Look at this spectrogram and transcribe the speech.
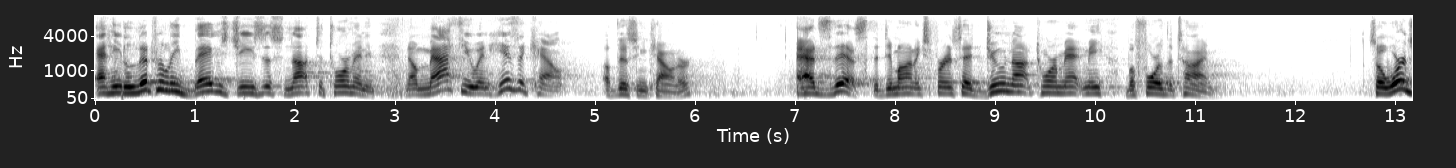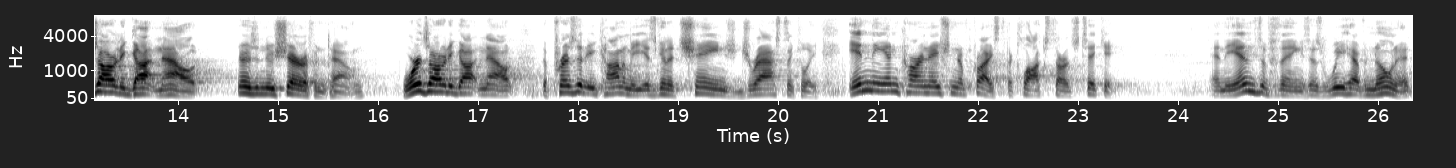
And he literally begs Jesus not to torment him. Now, Matthew, in his account of this encounter, adds this the demonic spirit said, Do not torment me before the time. So, word's already gotten out. There's a new sheriff in town. Word's already gotten out. The present economy is going to change drastically. In the incarnation of Christ, the clock starts ticking. And the ends of things, as we have known it,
